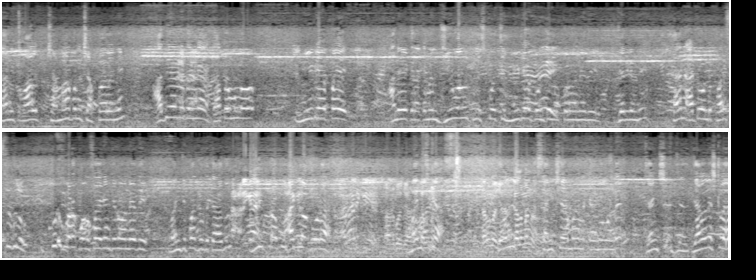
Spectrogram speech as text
దానికి వాళ్ళకి క్షమాపణ చెప్పాలని అదేవిధంగా గతంలో మీడియాపై అనేక రకమైన జీవాలను తీసుకొచ్చి మీడియా గొంతు నొక్కడం అనేది జరిగింది. కానీ అటువంటి పరిస్థితులు ఇప్పుడు కూడా కొనసాగించడం అనేది మంచి పద్ధతి కాదు. ఈ ప్రభుత్వంలో కూడా మంచిగా జర్నలిస్టుల సంక్షేమానికి అనుగుణంగా జంక్ష- జ- జర్నలిస్టుల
